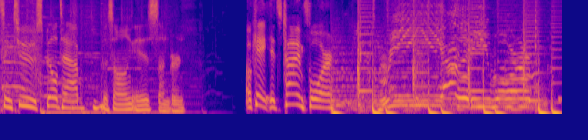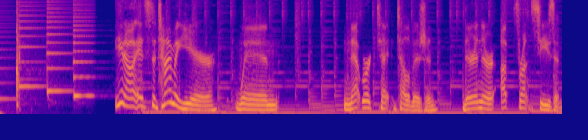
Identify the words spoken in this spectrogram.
listening to Spill Tab. The song is Sunburn. Okay, it's time for Reality Warp. You know, it's the time of year when network te- television, they're in their upfront season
